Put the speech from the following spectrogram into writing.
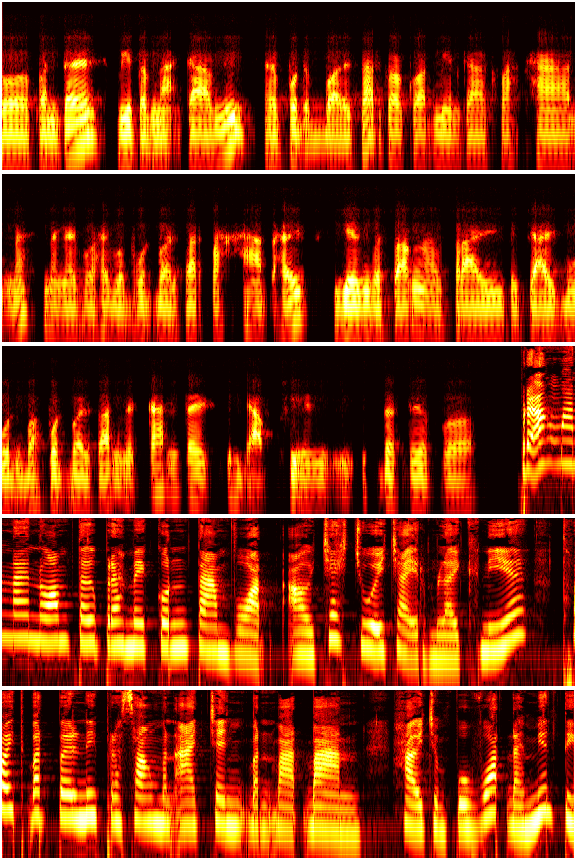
ក៏ប៉ុន្តែវាដំណាក់កាលនេះពុទ្ធបរិស័ទក៏គាត់មានការខ្វះខាតណាហ្នឹងហើយបើឲ្យពុទ្ធបរិស័ទខ្វះខាតហើយយើងប្រសង់អាស្រ័យបច្ច័យ4របស់ពុទ្ធបរិស័ទវាកាន់តែយ៉ាប់ជាងទៅទៀត ព្រះអង្គបានណែនាំទៅព្រះមេគុណតាមវត្តឲ្យចេះជួយចែករំលែកគ្នាថ្មីត្បិតពេលនេះព្រះសង្ឃមិនអាចចេញបិណ្ឌបាតបាន ហើយចំពោះវត្តដែលមានទី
